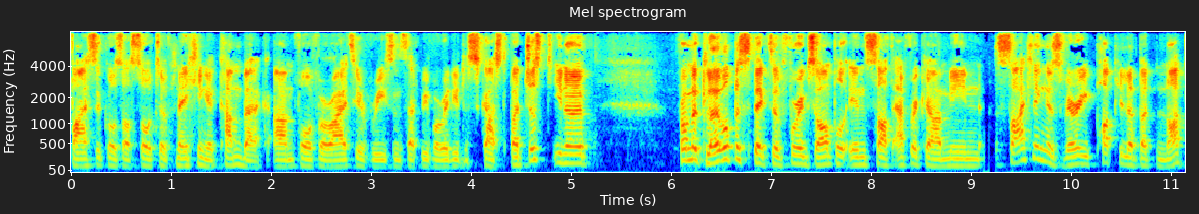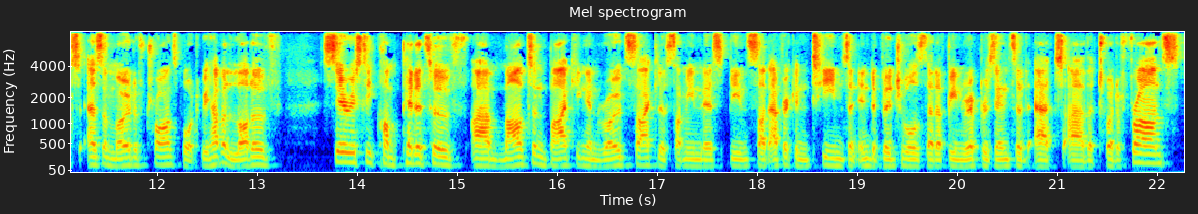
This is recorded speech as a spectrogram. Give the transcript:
bicycles are sort of making a comeback um, for a variety of reasons that we've already discussed. But just, you know from a global perspective, for example, in South Africa, I mean, cycling is very popular, but not as a mode of transport. We have a lot of seriously competitive um, mountain biking and road cyclists. I mean, there's been South African teams and individuals that have been represented at uh, the Tour de France.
